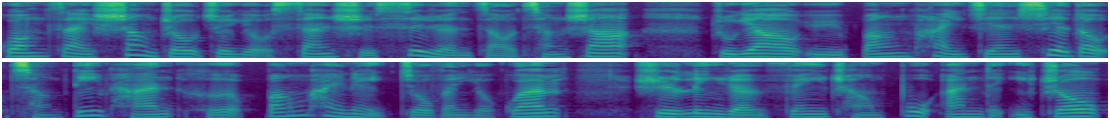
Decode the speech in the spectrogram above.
光在上周就有三十四人遭枪杀，主要与帮派间械斗、抢地盘和帮派内纠纷有关，是令人非常不安的一周。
